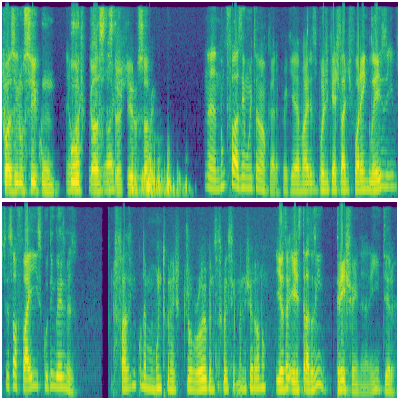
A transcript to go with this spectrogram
fazem, não sei, com um podcast eu acho- estrangeiro, sabe? Não, não fazem muito não, cara, porque a maioria dos podcasts lá de fora é inglês e você só faz e escuta inglês mesmo. Fazem quando é muito grande, Joe Rogan, essas coisas assim, mas no geral não. E outra- eles traduzem trecho ainda, né? nem inteiro.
